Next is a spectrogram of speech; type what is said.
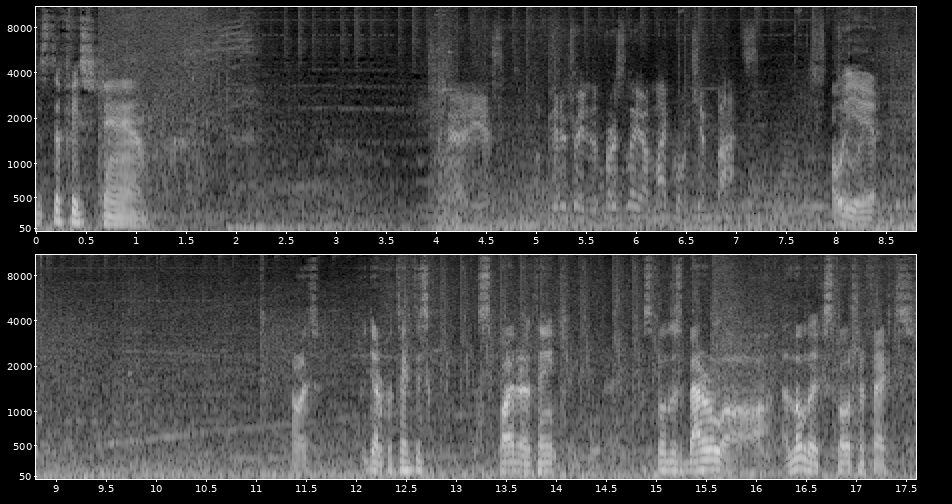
it's the fish jam. There it is. I penetrated the first layer of microchip bots. Oh yeah. Alright, we gotta protect this spider, I think. Explode this barrel. Oh, I love the explosion effect.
